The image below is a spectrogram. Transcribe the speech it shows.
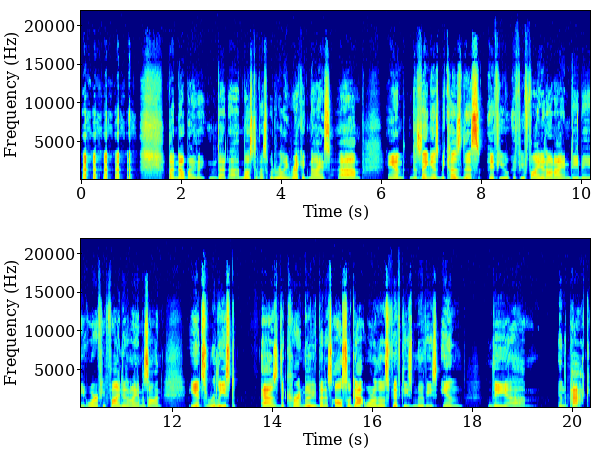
but nobody that, uh, most of us would really recognize. Um, And the thing is, because this, if you if you find it on IMDb or if you find it on Amazon, it's released as the current movie, but it's also got one of those '50s movies in the um, in the pack.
